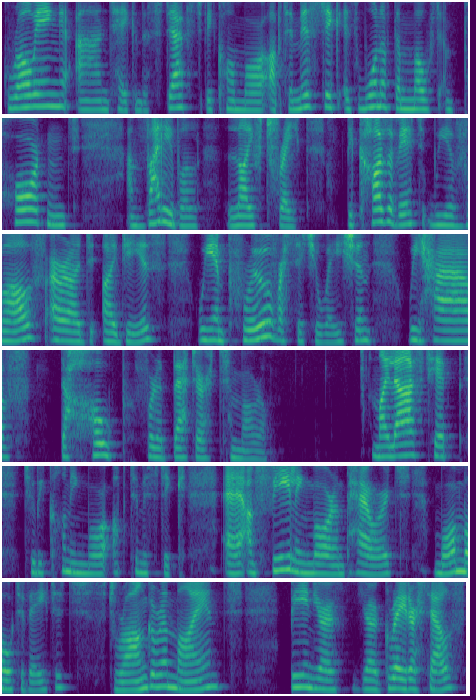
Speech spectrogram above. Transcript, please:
Growing and taking the steps to become more optimistic is one of the most important and valuable life traits. Because of it, we evolve our ideas, we improve our situation, we have the hope for a better tomorrow. My last tip to becoming more optimistic uh, and feeling more empowered, more motivated, stronger in mind, being your, your greater self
